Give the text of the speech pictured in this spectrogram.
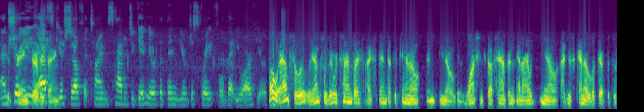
I'm it sure you everything. ask yourself at times, how did you get here? But then you're just grateful that you are here. Oh, absolutely, absolutely. There were times I I spent at the piano and you know watching stuff happen, and I would you know I just kind of look up at the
